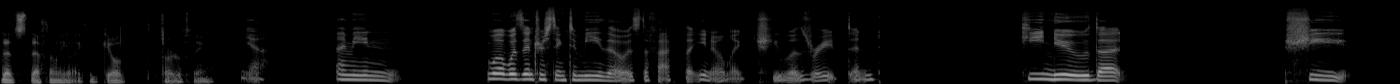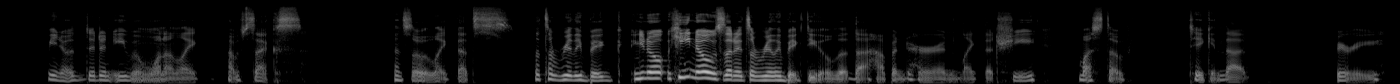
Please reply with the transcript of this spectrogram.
that's definitely like a guilt sort of thing. Yeah. I mean, what was interesting to me though is the fact that, you know, like she was raped and he knew that she, you know, didn't even want to like have sex. And so like that's that's a really big, you know, he knows that it's a really big deal that that happened to her and like that she must have taken that very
